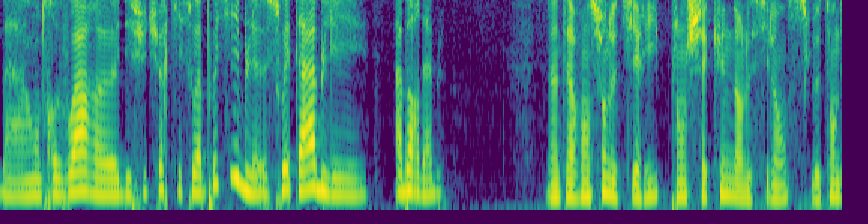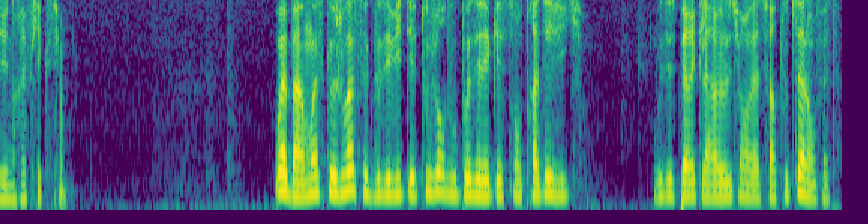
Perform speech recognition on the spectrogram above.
bah, entrevoir euh, des futurs qui soient possibles, souhaitables et abordables. L'intervention de Thierry plonge chacune dans le silence le temps d'une réflexion. Ouais, bah moi ce que je vois, c'est que vous évitez toujours de vous poser les questions stratégiques. Vous espérez que la révolution va se faire toute seule en fait.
